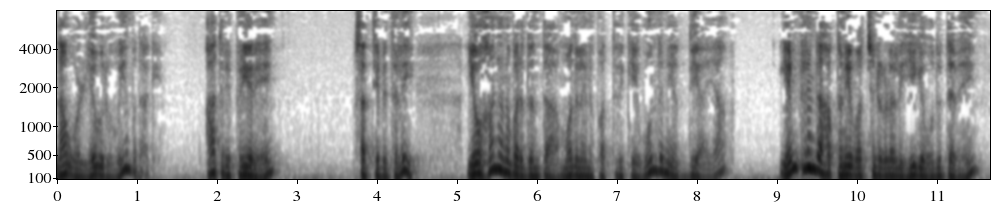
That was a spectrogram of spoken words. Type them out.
ನಾವು ಒಳ್ಳೆಯವರು ಎಂಬುದಾಗಿ. ಆದರೆ ಪ್ರಿಯರೇ, ಸತ್ಯವಿದ್ದಲ್ಲಿ ಯೋಹಾನನು ಬರೆದಂತ ಮೊದಲನೇ ಪತ್ರಿಕೆ ಒಂದನೇ ಅಧ್ಯಾಯ ಎಂಟರಿಂದ ಹತ್ತನೇ ವಚನಗಳಲ್ಲಿ ಹೀಗೆ ಓದುತ್ತವೆ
